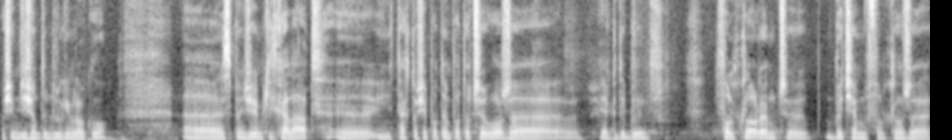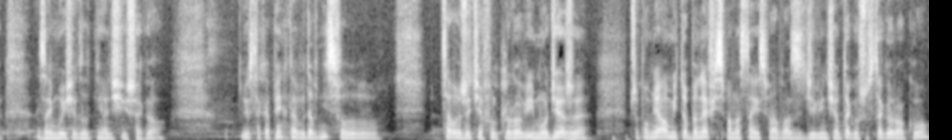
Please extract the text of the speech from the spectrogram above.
1982 roku. E, Spędziłem kilka lat e, i tak to się potem potoczyło, że jak gdyby folklorem czy byciem w folklorze zajmuję się do dnia dzisiejszego. Tu jest takie piękne wydawnictwo Całe życie folklorowi i młodzieży. Przypomniało mi to benefis pana Stanisława z 96 roku,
